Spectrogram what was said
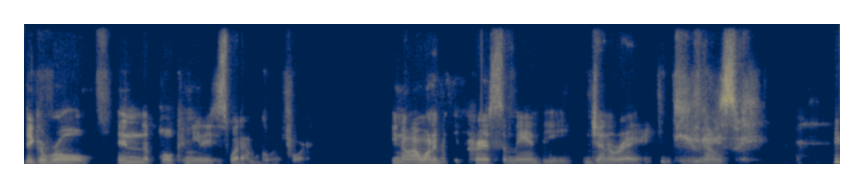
bigger role in the pole community is what I'm going for. You know, I want to be Chris, Mandy, Jenna Ray. You know,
